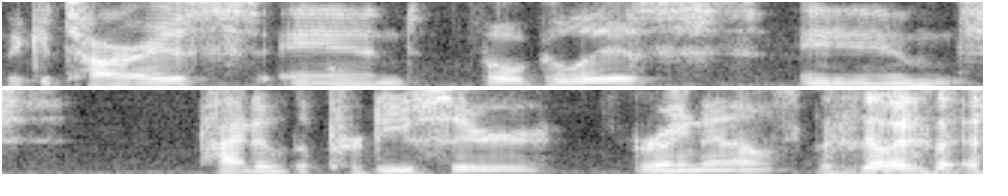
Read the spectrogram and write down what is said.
the guitarist and vocalist, and kind of the producer right now.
